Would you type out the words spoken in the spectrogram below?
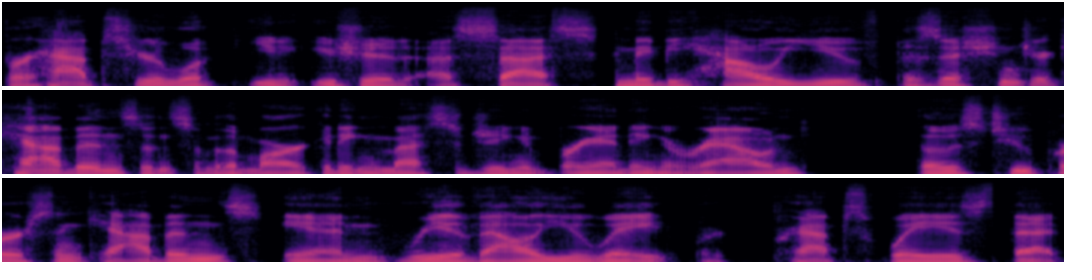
perhaps you're look you, you should assess maybe how you've positioned your cabins and some of the marketing messaging and branding around those two person cabins and reevaluate per- perhaps ways that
